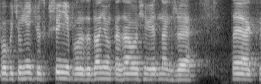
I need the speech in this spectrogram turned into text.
po wyciągnięciu skrzyni, po rozebraniu okazało się jednak, że tak jak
